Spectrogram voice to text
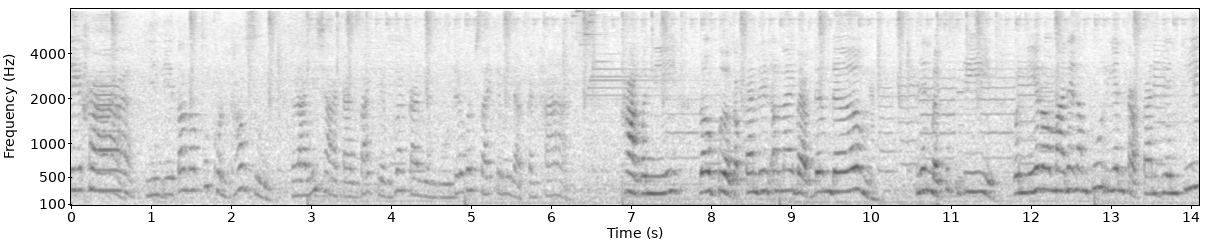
ดีค่ะ ยินดีต้อนรับทุกคนเข้าสู่รายวิชาการสร้างเกมเพื่อการเรียนรู้ด้วยเว็บไซต์เกมแบบกันค่ะ หากวันนี้เราเบื่อกับการเรียนออนไลน์แบบเดิมๆ เรียนแบบทฤษฎี วันนี้เรามาแนะนำผู้เรียนกับการเรียนที่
